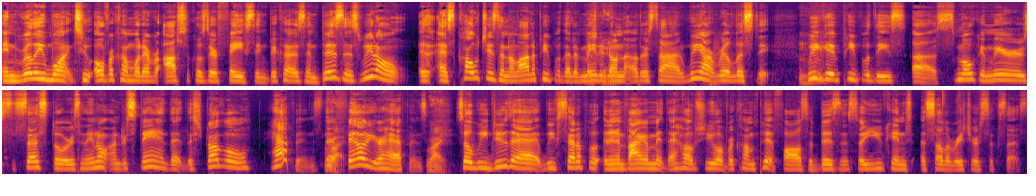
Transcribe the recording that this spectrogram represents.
and really want to overcome whatever obstacles they're facing. Because in business, we don't, as coaches and a lot of people that have made it on the other side, we aren't realistic. Mm-hmm. We give people these uh, smoke and mirrors success stories, and they don't understand that the struggle happens, that Right. failure happens. Right. So we do that. We've set up an environment that helps you overcome pitfalls of business, so you can accelerate your success.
